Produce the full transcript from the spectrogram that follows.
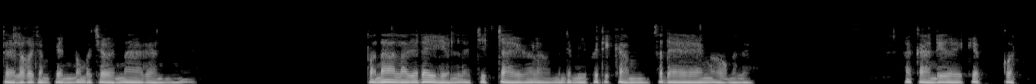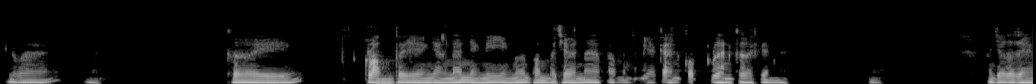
แต่เราก็จำเป็นต้องเผชิญหน้ากันตอนหน้าเราจะได้เห็นแหละจิตใจของเรา มันจะมีพฤติกรรมแสดงออกมาเลย อาการที่เคยเก็บกดหรือว่า เคย กล่อมตัวเองอย่างนั้นอย่างนี้อย่างนู้นพอเผชิญหน้าปั๊บมันจะมีอาการกบเกลื่อนเกิดขึ้นมามันจะแสดง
